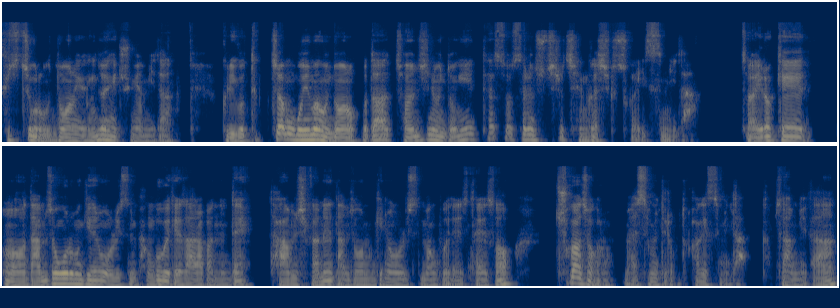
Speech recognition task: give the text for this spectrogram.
규칙적으로 운동하는 게 굉장히 중요합니다. 그리고 특정 부위만 운동하는 것보다 전신 운동이 테스토스테론 수치를 증가시킬 수가 있습니다. 자, 이렇게 어, 남성 호르몬 기능을 올릴 수 있는 방법에 대해서 알아봤는데 다음 시간에 남성 호르몬 기능을 올릴 수 있는 방법에 대해서 추가적으로 말씀을 드려보도록 하겠습니다. 감사합니다.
